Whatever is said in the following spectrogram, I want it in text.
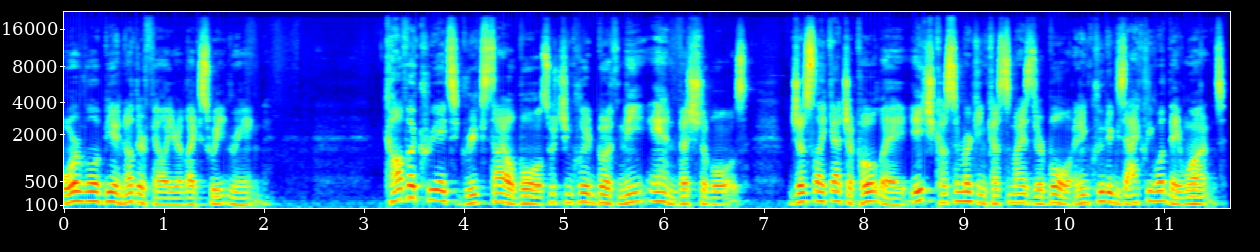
or will it be another failure like Sweetgreen? Cava creates Greek-style bowls which include both meat and vegetables. Just like at Chipotle, each customer can customize their bowl and include exactly what they want.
